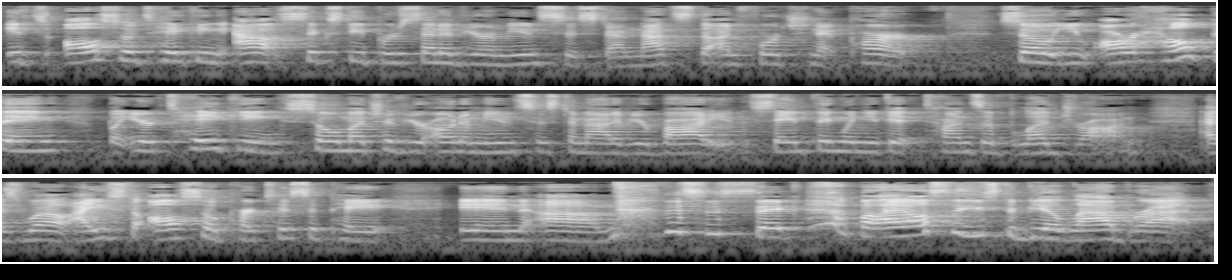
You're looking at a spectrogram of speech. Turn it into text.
it's also taking out 60% of your immune system that's the unfortunate part so you are helping but you're taking so much of your own immune system out of your body the same thing when you get tons of blood drawn as well i used to also participate in um, this is sick but i also used to be a lab rat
